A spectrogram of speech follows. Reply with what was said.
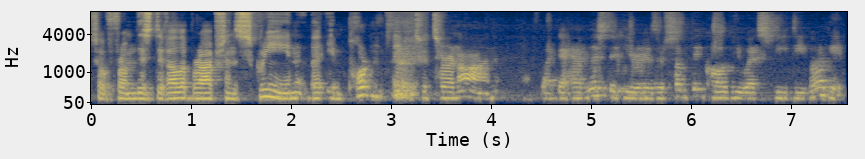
So from this developer options screen, the important thing to turn on, like I have listed here, is there's something called USB debugging.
